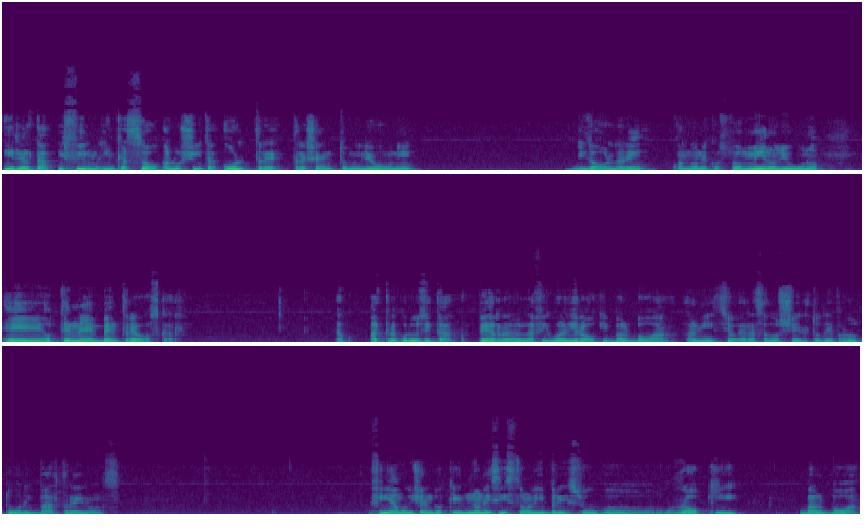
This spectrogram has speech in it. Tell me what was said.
In realtà il film incassò all'uscita oltre 300 milioni di dollari, quando ne costò meno di uno, e ottenne ben tre Oscar. Altra curiosità, per la figura di Rocky Balboa all'inizio era stato scelto dai produttori Bart Reynolds. Finiamo dicendo che non esistono libri su uh, Rocky Balboa.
